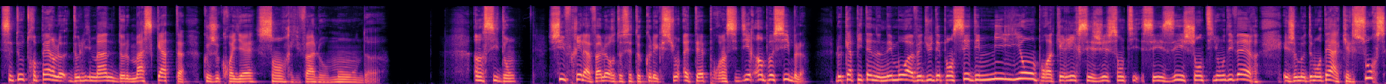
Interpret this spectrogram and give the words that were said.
cette autre perle de l'imane de Mascate que je croyais sans rival au monde. Ainsi donc, chiffrer la valeur de cette collection était, pour ainsi dire, impossible. Le capitaine Nemo avait dû dépenser des millions pour acquérir ces, échanti- ces échantillons divers, et je me demandais à quelle source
